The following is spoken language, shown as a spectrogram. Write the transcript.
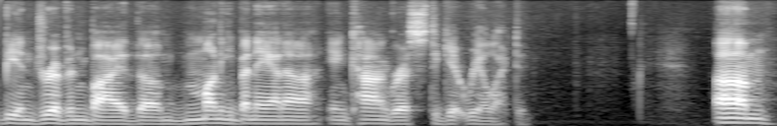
being driven by the money banana in Congress to get reelected. Um,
